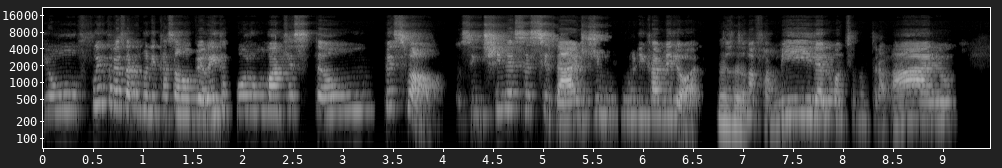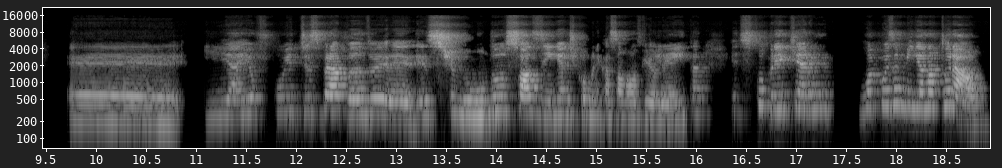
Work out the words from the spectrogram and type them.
Eu fui atrás da comunicação não violenta por uma questão pessoal. Eu senti necessidade de me comunicar melhor, tanto Uhum. na família quanto no trabalho. É, E aí eu fui desbravando eh, este mundo sozinha de comunicação não violenta e descobri que era um- uma coisa minha natural,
